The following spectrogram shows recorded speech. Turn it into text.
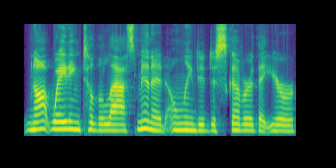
not waiting till the last minute only to discover that you're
